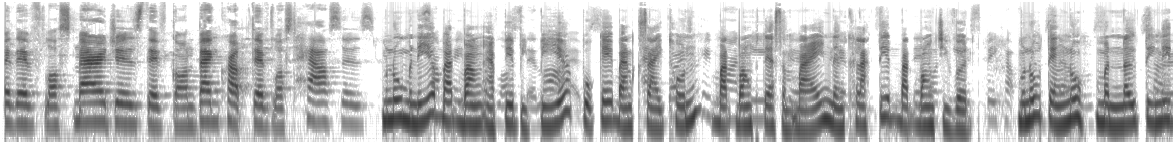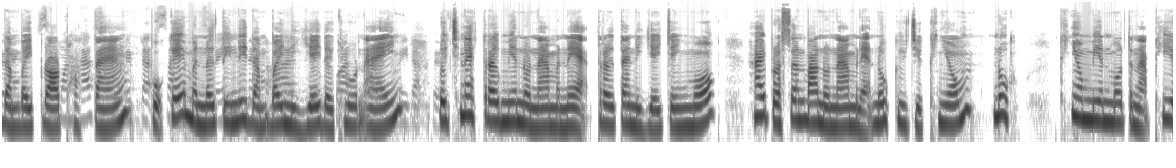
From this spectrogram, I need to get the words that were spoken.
They've lost marriages, they've gone bankrupt, they've lost houses. មនុស្សម្នាបាត់បង់អាពាហ៍ពិពាហ៍ពួកគេបានខ្សែធនបាត់បង់ផ្ទះសម្បែងនិងខ្លះទៀតបាត់បង់ជីវិត មនុស្សទាំងនោះមិននៅទីនេះដើម្បីផ្ដល់ផុសតាង ពួកគេមិននៅទីនេះដើម្បីនិយាយដោយខ្លួនឯងដូច្នេះត្រូវមាននរណាម្នាក់ត្រូវតែនិយាយចេញមកហើយប្រសិនបើនរណាម្នាក់នោះគឺជាខ្ញុំនោះខ្ញុំមានមោទនភាព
